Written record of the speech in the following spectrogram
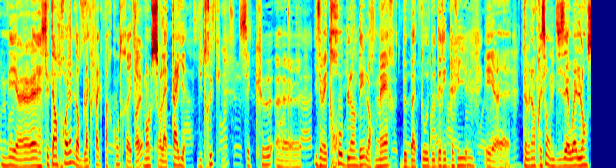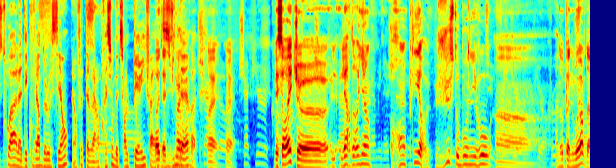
Mais euh, c'était un problème dans Black Flag par contre, effectivement, for sur la taille du truc, c'est que euh, ils avaient trop blindé leur mer de bateaux, de débris, et euh, t'avais l'impression, on te disait, ouais, lance-toi à la découverte de l'océan, et en fait, t'avais l'impression d'être sur le périph' à Ouais, t'as 18 dit- heures. Ouais. Mais c'est vrai que euh, l'air de rien, remplir juste au bon niveau un, un open world, euh,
